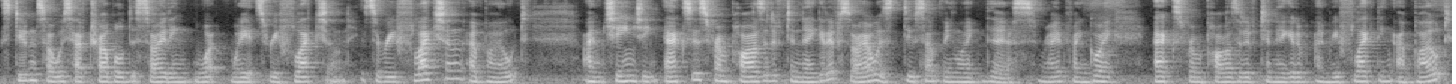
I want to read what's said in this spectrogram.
students always have trouble deciding what way it's reflection. It's a reflection about I'm changing x's from positive to negative, so I always do something like this, right? If I'm going x from positive to negative, I'm reflecting about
